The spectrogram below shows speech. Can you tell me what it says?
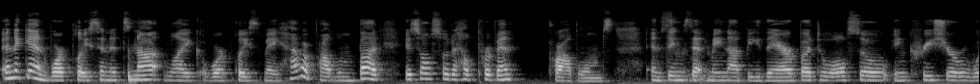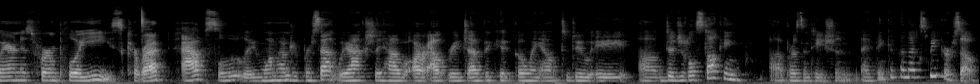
and again, workplace, and it's not like a workplace may have a problem, but it's also to help prevent problems and things that may not be there, but to also increase your awareness for employees, correct? Absolutely, 100%. We actually have our outreach advocate going out to do a um, digital stalking uh, presentation, I think in the next week or so.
